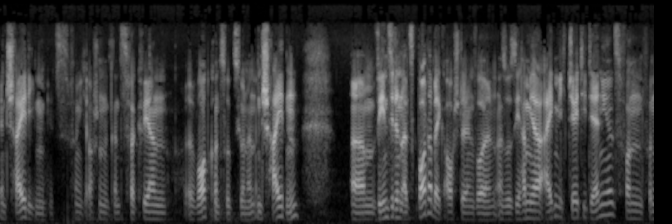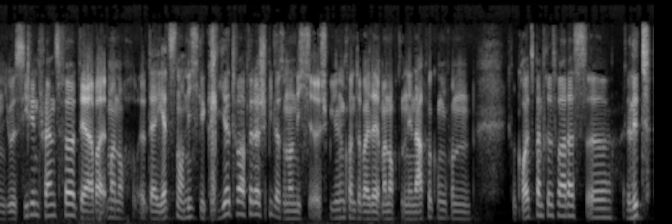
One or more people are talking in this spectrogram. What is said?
entscheiden, jetzt fange ich auch schon mit ganz verqueren äh, Wortkonstruktionen an, entscheiden, ähm, wen sie denn als Quarterback aufstellen wollen. Also sie haben ja eigentlich JT Daniels von, von USC den Transfer, der aber immer noch, der jetzt noch nicht geklärt war für das Spiel, also noch nicht äh, spielen konnte, weil der immer noch in den Nachwirkungen von Kreuzbandriss war das, äh, litt.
